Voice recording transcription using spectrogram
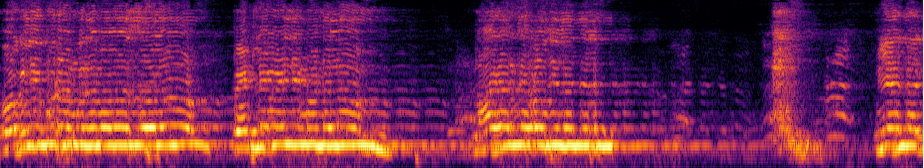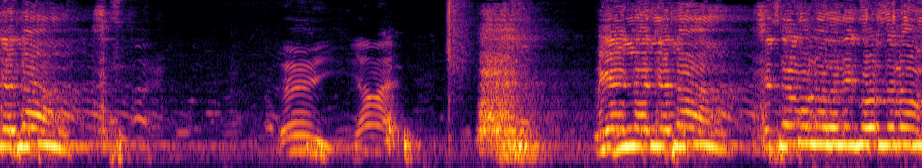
మొగిలిపురం గ్రామవాసులు పెట్లవెల్లి మండలం నాగర్కర్ణ జిల్లా తెల- మీ యొక్క జత మీ యొక్క జత సిద్ధంగా ఉండాలని కోరుతున్నాం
